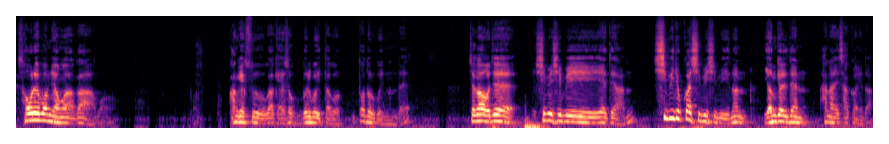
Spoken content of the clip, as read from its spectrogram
서울의 봄 영화가 뭐, 뭐 관객 수가 계속 늘고 있다고 떠돌고 있는데 제가 어제 12.12에 대한 11.6과 12.12는 연결된 하나의 사건이다.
